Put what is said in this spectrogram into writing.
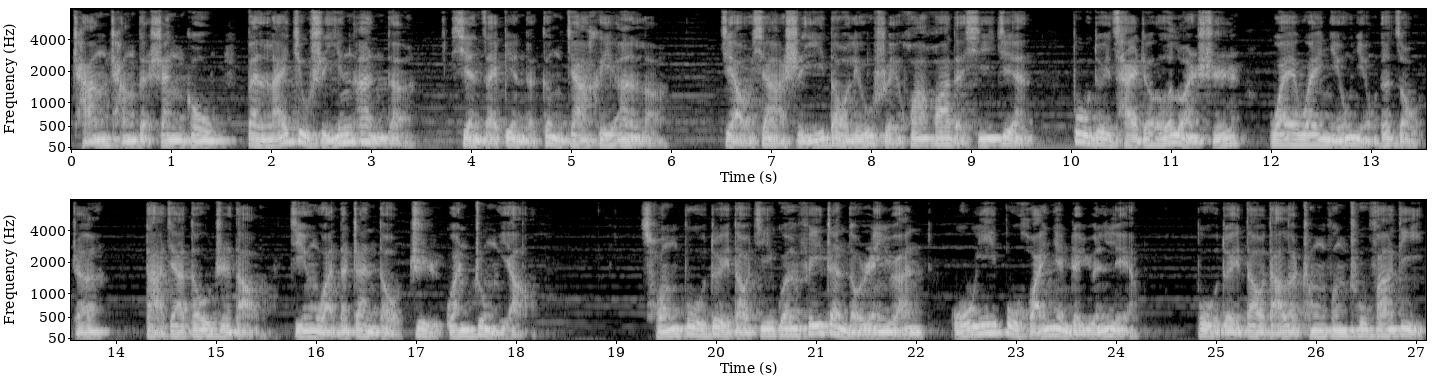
长长的山沟本来就是阴暗的，现在变得更加黑暗了。脚下是一道流水哗哗的溪涧，部队踩着鹅卵石，歪歪扭扭地走着。大家都知道，今晚的战斗至关重要。从部队到机关非战斗人员，无一不怀念着云岭。部队到达了冲锋出发地，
